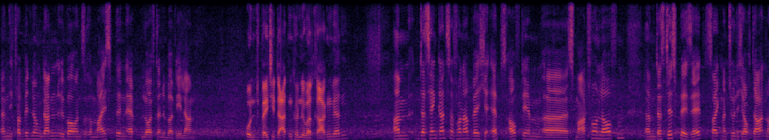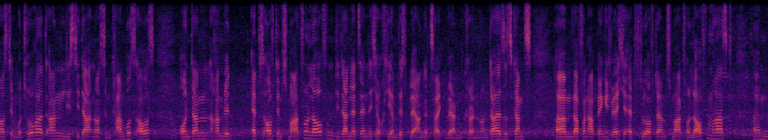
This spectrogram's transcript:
Ähm, die Verbindung dann über unsere MySpin-App läuft dann über WLAN. Und welche Daten können übertragen werden? Ähm, das hängt ganz davon ab, welche Apps auf dem äh, Smartphone laufen. Ähm, das Display selbst zeigt natürlich auch Daten aus dem Motorrad an, liest die Daten aus dem Campus aus und dann haben wir Apps auf dem Smartphone laufen, die dann letztendlich auch hier im Display angezeigt werden können. Und da ist es ganz ähm, davon abhängig, welche Apps du auf deinem Smartphone laufen hast. Ähm,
